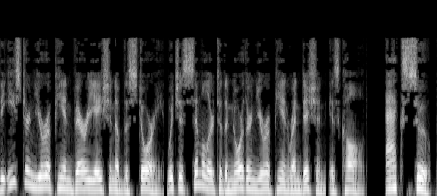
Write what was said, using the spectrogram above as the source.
The Eastern European variation of the story which is similar to the Northern European rendition is called axe soup,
